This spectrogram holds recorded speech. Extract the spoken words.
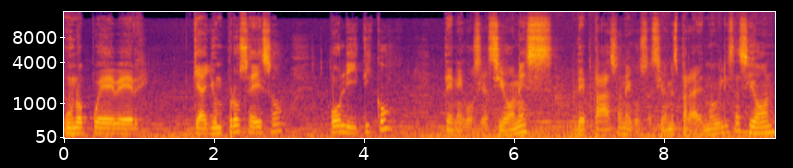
Uno puede ver que hay un proceso político de negociaciones de paso negociaciones para desmovilización,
